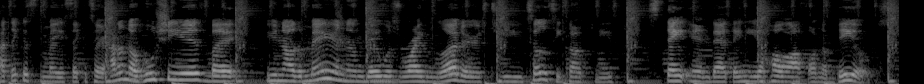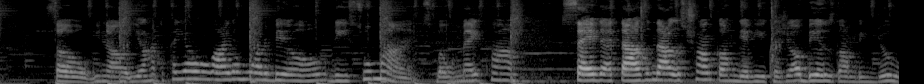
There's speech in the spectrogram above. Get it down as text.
I think it's the mayor secretary. I don't know who she is, but you know, the mayor and them they was writing letters to the utility companies stating that they need to hold off on the bills. So, you know, you don't have to pay your light and water bill these two months. But when May come, save that thousand dollars Trump gonna give you because your bill is gonna be due.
